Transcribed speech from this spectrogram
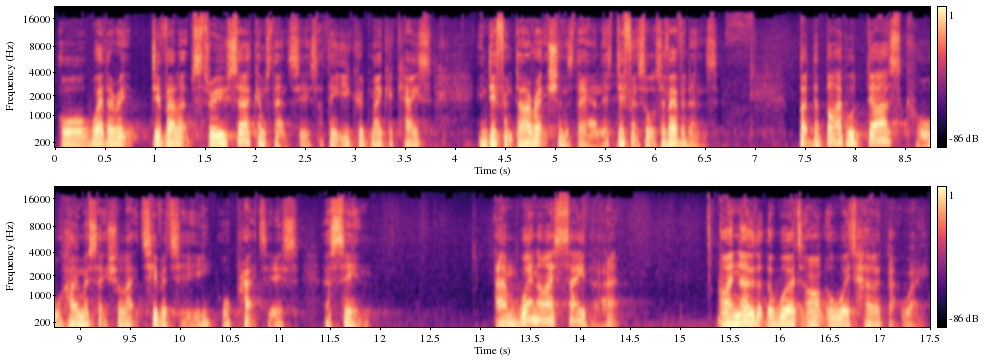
or whether it develops through circumstances. I think you could make a case in different directions there, and there's different sorts of evidence. But the Bible does call homosexual activity or practice a sin. And when I say that, I know that the words aren't always heard that way.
